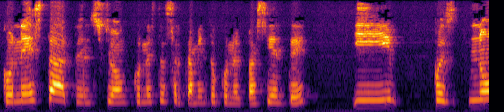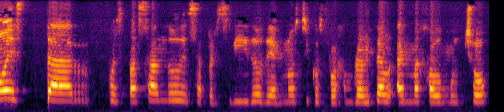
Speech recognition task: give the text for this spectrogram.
con esta atención, con este acercamiento con el paciente y pues no estar pues pasando desapercibido diagnósticos, por ejemplo, ahorita han bajado mucho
